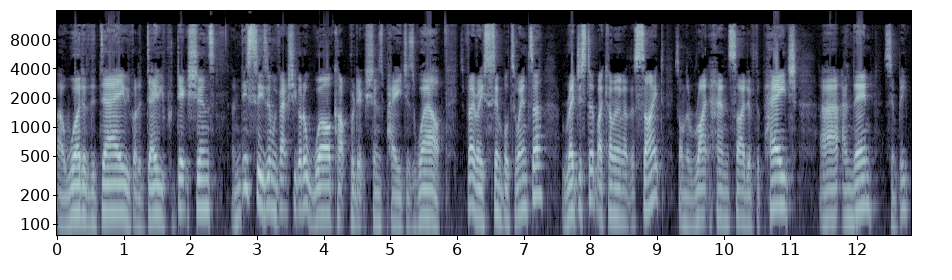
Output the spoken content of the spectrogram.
a word of the day, we've got a daily predictions, and this season we've actually got a World Cup predictions page as well. It's very, very simple to enter. Register by coming at the site. It's on the right hand side of the page. Uh, and then simply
